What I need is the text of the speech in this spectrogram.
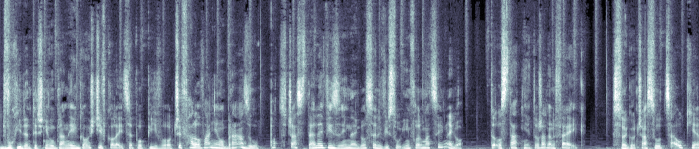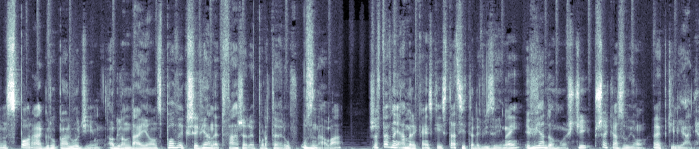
dwóch identycznie ubranych gości w kolejce po piwo, czy falowanie obrazu podczas telewizyjnego serwisu informacyjnego. To ostatnie, to żaden fake. Swego czasu całkiem spora grupa ludzi, oglądając powykrzywiane twarze reporterów, uznała, że w pewnej amerykańskiej stacji telewizyjnej wiadomości przekazują reptilianie.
